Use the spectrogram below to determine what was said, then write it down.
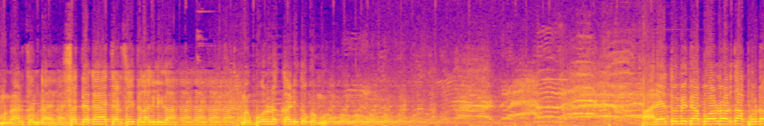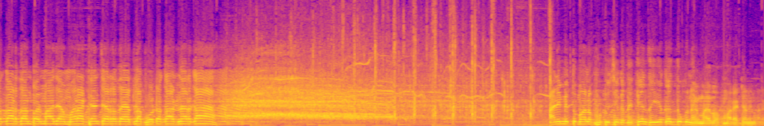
मग अडचण काय? सध्या काय आचारसंहिता लागली का? मग बोर्ड काढितो का मग? अरे तुम्ही त्या बोर्डवरचा फोटो काढता पण माझ्या मराठ्यांच्या हृदयातला फोटो काढणार का? आणि मी तुम्हाला फुटू शकत नाही त्यांचं एकच दुःख नाही मायबाप मराठ्यांना.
